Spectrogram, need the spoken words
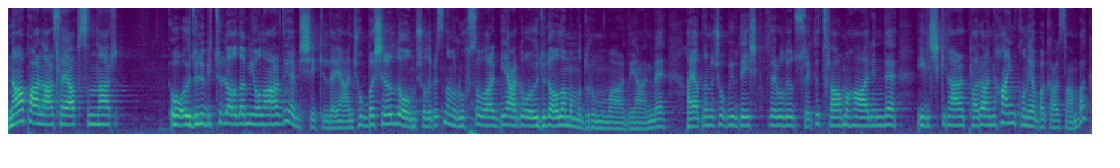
ne yaparlarsa yapsınlar o ödülü bir türlü alamıyorlardı ya bir şekilde yani. Çok başarılı da olmuş olabilirsin ama ruhsal olarak bir yerde o ödülü alamama durumu vardı yani. Ve hayatlarında çok büyük değişiklikler oluyordu. Sürekli travma halinde ilişkiler para hani hangi konuya bakarsan bak.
